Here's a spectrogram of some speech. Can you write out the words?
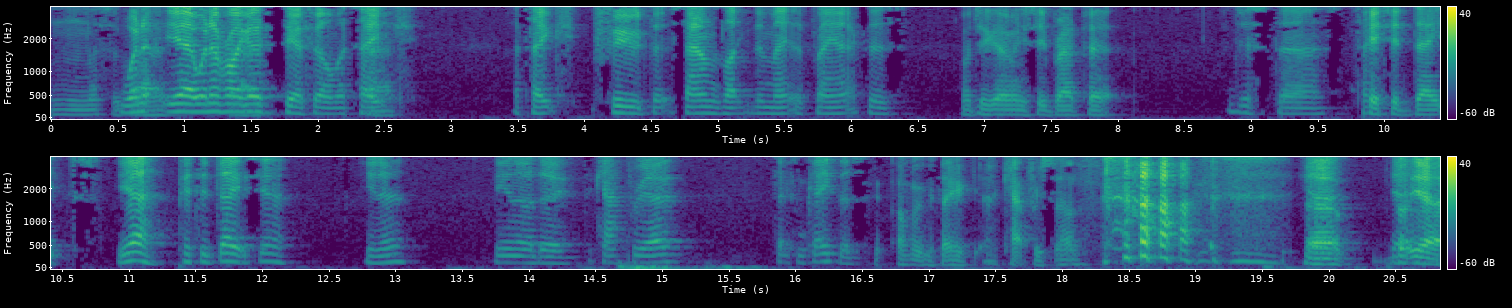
Mm, that's a When, bad. yeah, whenever I go to see a film, I take Bad. I take food that sounds like the main, the main actors. Where do you go when you see Brad Pitt? Just uh, take, Pitted dates. yeah, pitted dates. Yeah, you know, Leonardo DiCaprio. Take some capers. I think we take a, a Capri Sun. Yeah, Uh, But yeah.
